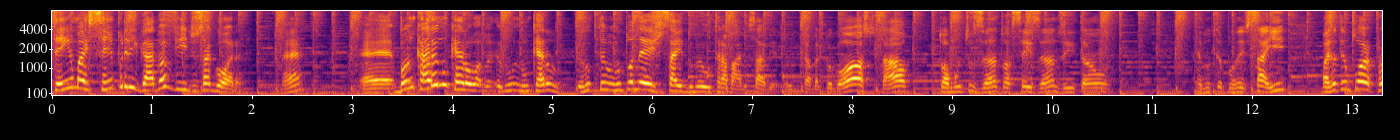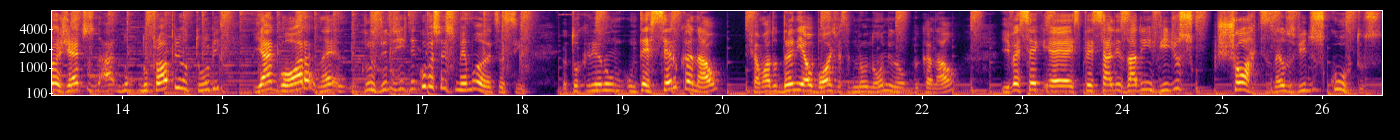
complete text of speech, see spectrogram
tenho, mas sempre ligado a vídeos agora, né? É, bancário eu não quero, eu não, quero, eu não, eu não planejo sair do meu trabalho, sabe? É um trabalho que eu gosto e tal, tô há muitos anos, tô há seis anos, então eu não tenho planejo de sair, mas eu tenho pro- projetos na- no, no próprio YouTube e agora, né? Inclusive a gente nem conversou isso mesmo antes, assim. Eu tô criando um, um terceiro canal chamado Daniel Bot, vai ser do meu nome, o nome do canal, e vai ser é, especializado em vídeos shorts, né? Os vídeos curtos.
